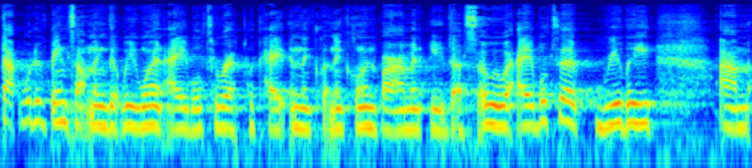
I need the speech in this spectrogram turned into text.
that would have been something that we weren't able to replicate in the clinical environment either. So we were able to really um,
